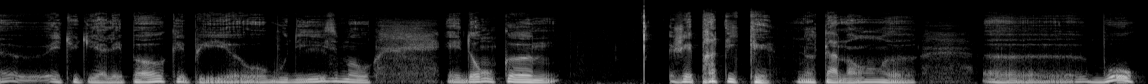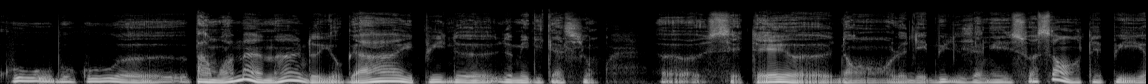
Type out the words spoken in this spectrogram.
euh, étudié à l'époque, et puis euh, au bouddhisme. Et donc, j'ai pratiqué notamment euh, beaucoup, beaucoup euh, par moi-même, hein, de yoga et puis de, méditation. Euh, c'était dans le début des années 60 et puis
